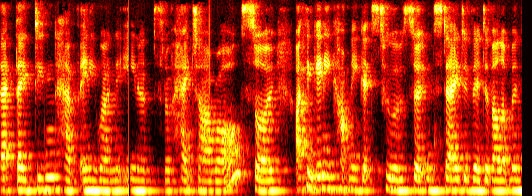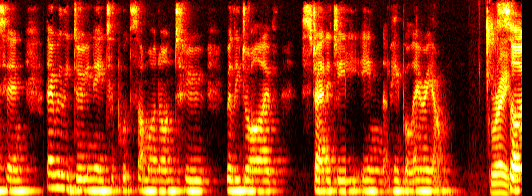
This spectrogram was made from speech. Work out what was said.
that, they didn't have anyone in a sort of HR role. So I think any company gets to a certain stage of their development, and they really do need to put someone on to really drive strategy in the people area. Great. So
